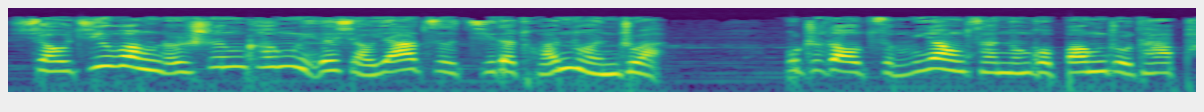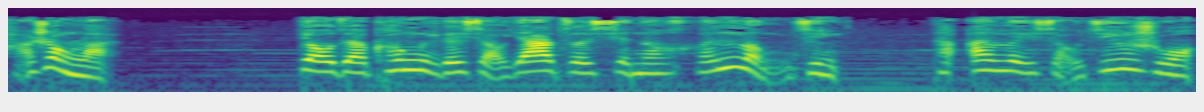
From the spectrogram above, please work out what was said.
小鸡望着深坑里的小鸭子，急得团团转，不知道怎么样才能够帮助它爬上来。掉在坑里的小鸭子显得很冷静，他安慰小鸡说：“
